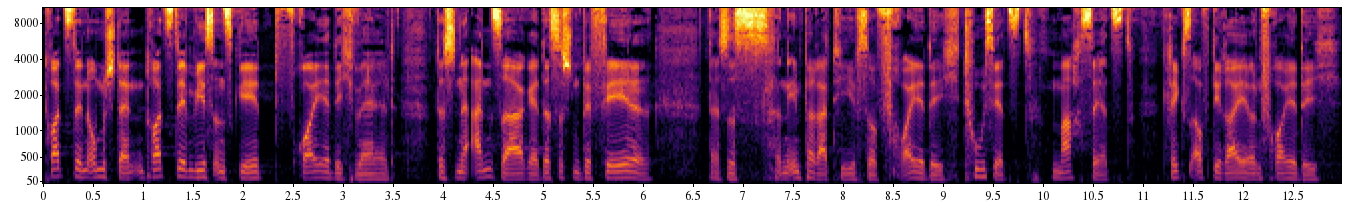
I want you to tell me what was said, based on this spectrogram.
trotz den Umständen, trotzdem, wie es uns geht, freue dich Welt. Das ist eine Ansage, das ist ein Befehl, das ist ein Imperativ, so freue dich, tu's jetzt, mach's jetzt, krieg's auf die Reihe und freue dich.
